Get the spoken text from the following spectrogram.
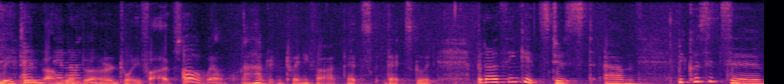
me too. And- I'm and going to think- 125. So. Oh well, 125. That's that's good. But I think it's just um, because it's a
